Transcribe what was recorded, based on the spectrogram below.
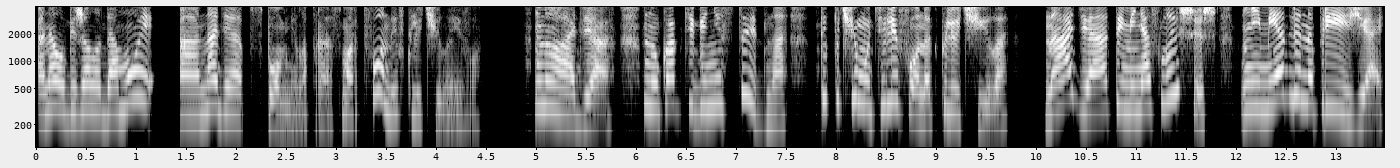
Она убежала домой, а Надя вспомнила про смартфон и включила его. «Надя, ну как тебе не стыдно? Ты почему телефон отключила?» «Надя, ты меня слышишь? Немедленно приезжай.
